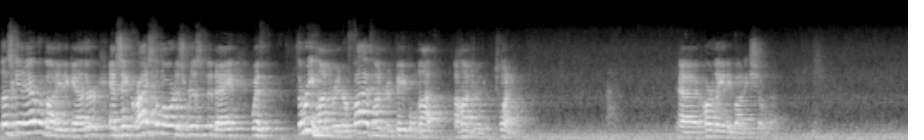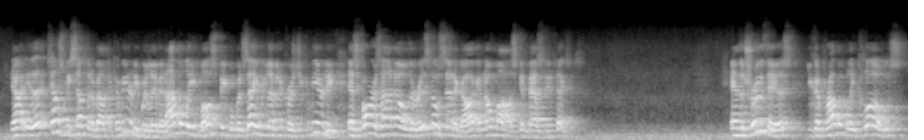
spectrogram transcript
Let's get everybody together and sing Christ the Lord is risen today with 300 or 500 people, not 120. Uh, hardly anybody showed up. Now, that tells me something about the community we live in. I believe most people would say we live in a Christian community. As far as I know, there is no synagogue and no mosque in Pasadena, Texas. And the truth is, you could probably close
